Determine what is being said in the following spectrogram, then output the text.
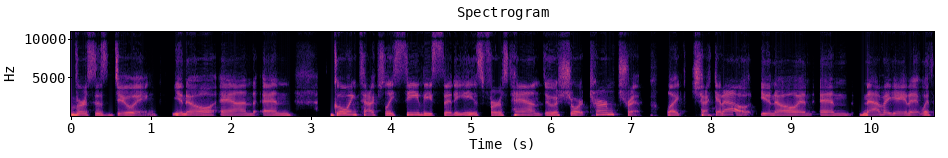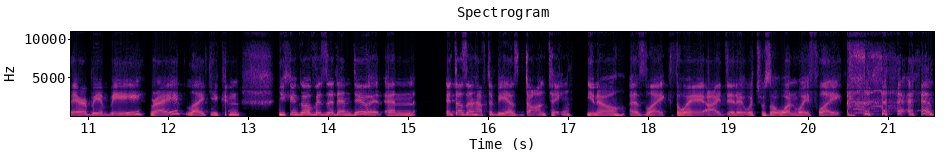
versus doing, you know, and, and going to actually see these cities firsthand, do a short term trip, like check it out, you know, and, and navigate it with Airbnb, right? Like you can, you can go visit and do it. And it doesn't have to be as daunting, you know, as like the way I did it, which was a one way flight. and,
